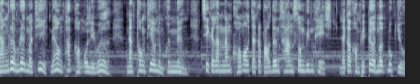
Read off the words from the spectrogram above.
นางเริ่มเรื่องมาที่ในห้องพักของโอลิเวอร์ นักท่องเที่ยวหนุ่มคนหนึ่ง ที่กำลังนำของออกจากกระเป๋าเดินทางทรงวินเทจ และก็คอมพิวเตอร์โน้ตบุ๊กอยู่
